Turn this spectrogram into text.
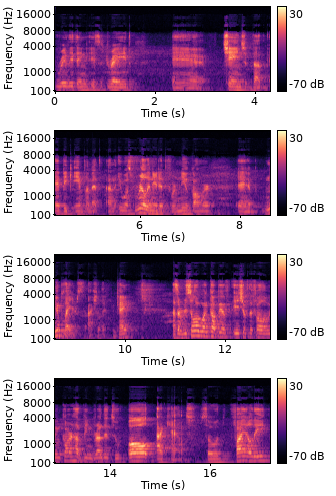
really think it's a great uh, change that Epic implement and it was really needed for newcomer uh, new players actually okay as a result, one copy of each of the following cards have been granted to all accounts. So finally,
